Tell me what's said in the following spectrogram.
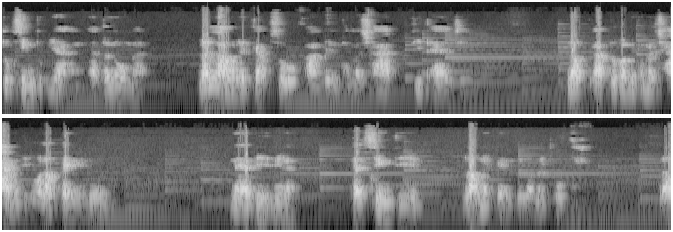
ทุกสิ่งทุกอย่างอัตโนมัติ แล้วเราเลยกลับสู่ความเป็นธรรมชาติที่แท้จริง เรากลับสู่ความเป็นธรรมชาติเหมือนที่พวกเราเป็นกันอยู่ในอดีตนี่แหละ แต่สิ่งที่ เราไม่เป็นคือเราไม่ถูกเรา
